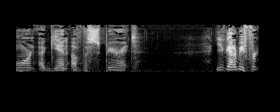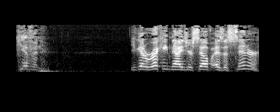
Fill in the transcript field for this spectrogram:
born again of the Spirit. You've got to be forgiven. You've got to recognize yourself as a sinner.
